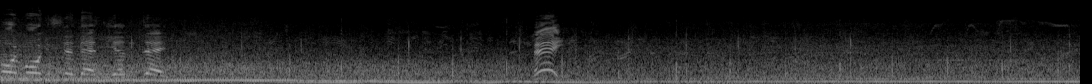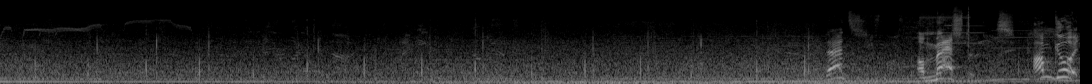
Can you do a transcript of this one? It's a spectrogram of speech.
Boy Morgan said that the other day. Hey! That's a masterpiece. I'm good.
